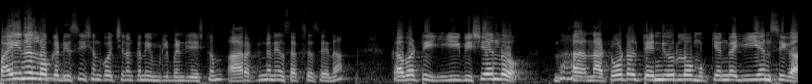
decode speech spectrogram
ఫైనల్ ఒక డిసిషన్కి వచ్చినాకనే ఇంప్లిమెంట్ చేసినాం. ఆ రకంగా నేను సక్సెస్ అయినా. కాబట్టి ఈ విషయంలో నా నా టోటల్ టెన్యూర్లో ముఖ్యంగా ఈఎన్సీగా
